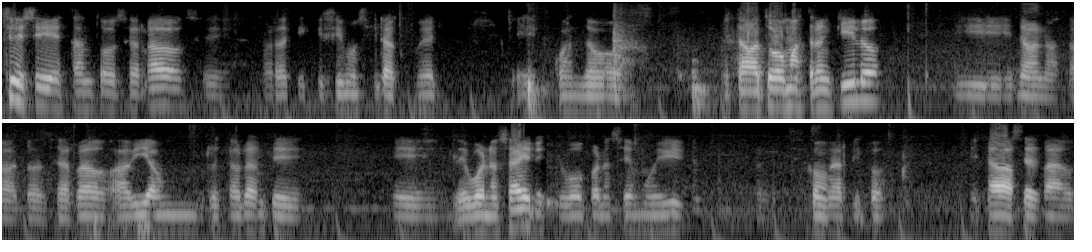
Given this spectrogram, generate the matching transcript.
Sí, sí, están todos cerrados. la verdad que quisimos ir a comer cuando estaba todo más tranquilo y no, no, estaba todo cerrado. Había un restaurante eh, de Buenos Aires que vos conocés muy bien, come rico, estaba cerrado.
